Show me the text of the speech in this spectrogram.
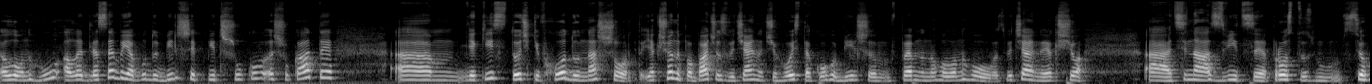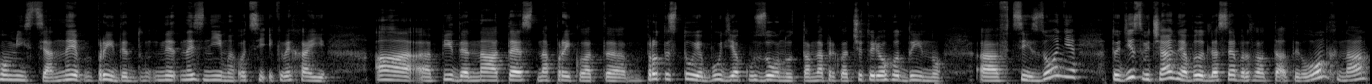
лонгу, але для себе я буду більше підшуку- шукати ем, якісь точки входу на шорт, якщо не побачу, звичайно, чогось такого більш впевненого лонгового. Звичайно, якщо ціна звідси просто з цього місця не прийде, не, не зніме оці іквихаї, а е, піде на тест, наприклад, е, протестує будь-яку зону, там, наприклад, 4 годину е, в цій зоні, тоді, звичайно, я буду для себе розглядати лонг на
